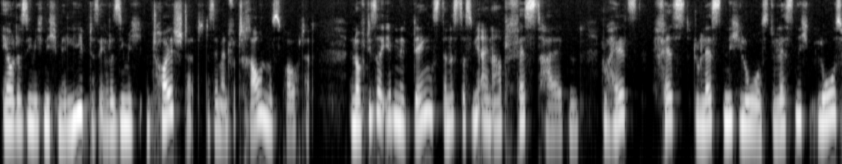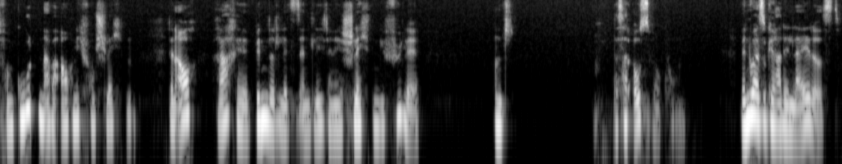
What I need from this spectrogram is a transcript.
er oder sie mich nicht mehr liebt, dass er oder sie mich enttäuscht hat, dass er mein Vertrauen missbraucht hat. Wenn du auf dieser Ebene denkst, dann ist das wie eine Art Festhalten. Du hältst fest, du lässt nicht los, du lässt nicht los vom Guten, aber auch nicht vom Schlechten. Denn auch Rache bindet letztendlich deine schlechten Gefühle. Und das hat Auswirkungen. Wenn du also gerade leidest,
